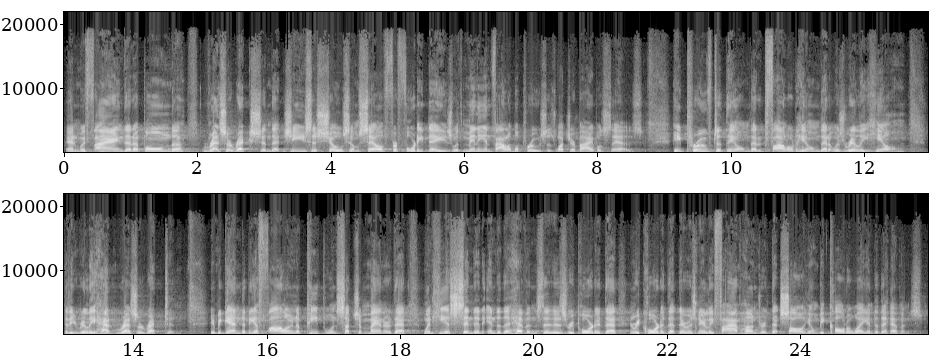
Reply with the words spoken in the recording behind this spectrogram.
And we find that upon the resurrection that Jesus shows himself for 40 days with many infallible proofs is what your Bible says. He proved to them that had followed him that it was really him, that he really had resurrected. He began to be a following of people in such a manner that when he ascended into the heavens, it is reported that and recorded that there was nearly 500 that saw him be called away into the heavens.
